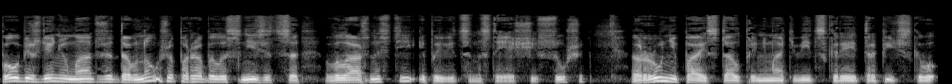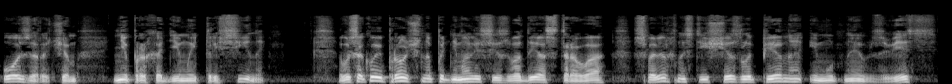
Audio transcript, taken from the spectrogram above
По убеждению Маджи, давно уже пора было снизиться влажности и появиться настоящей суши. Руни-Пай стал принимать вид скорее тропического озера, чем непроходимой трясины. Высоко и прочно поднимались из воды острова, с поверхности исчезла пена и мутная взвесь,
